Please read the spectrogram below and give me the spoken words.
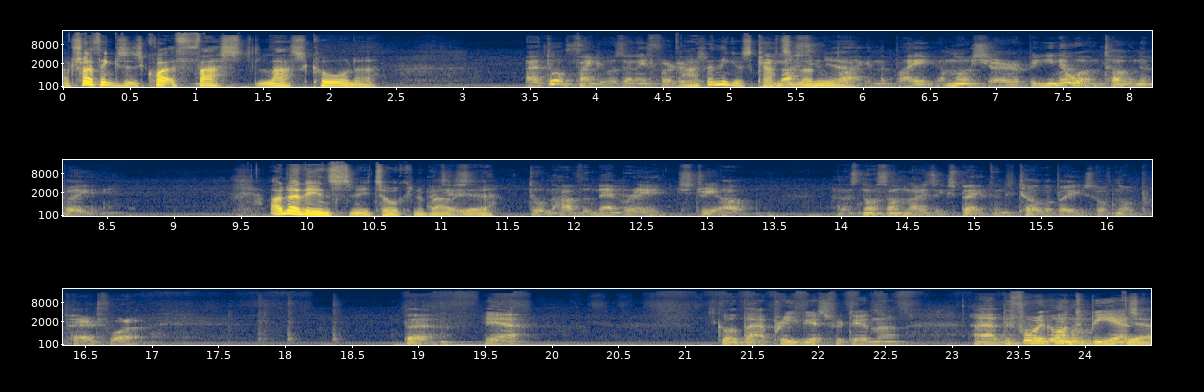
I'm trying to think because it's quite a fast last corner. I don't think it was any further. I don't think it was He Catalonia. back in the bike. I'm not sure, but you know what I'm talking about. I know the instant you're talking I about. just- Yeah. Don't have the memory straight up, and it's not something I was expecting to talk about, so I've not prepared for it. But yeah, it's got a bit of previous for doing that. Uh, before we go on to BSB, Yes.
